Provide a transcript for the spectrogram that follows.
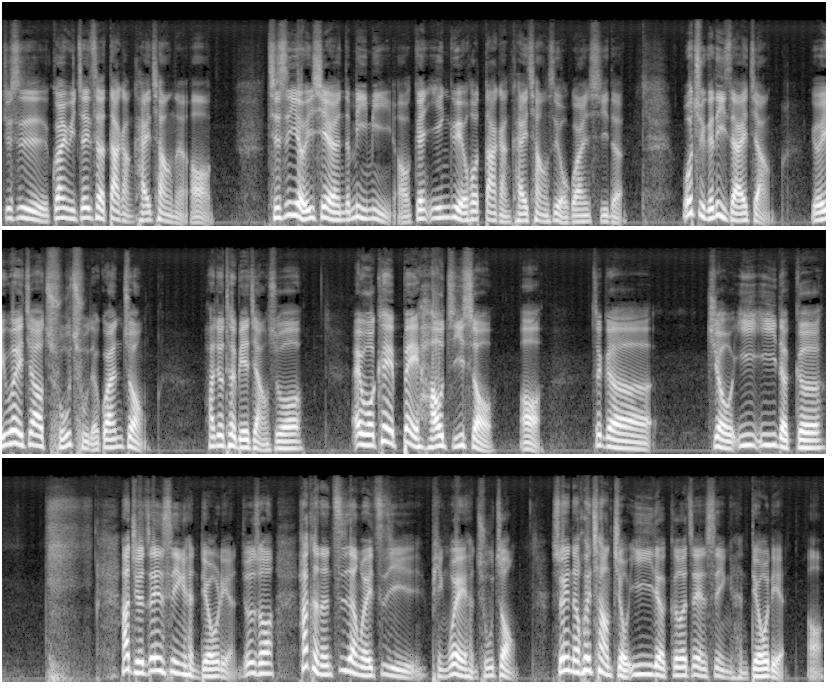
就是关于这一次大港开唱呢，哦，其实也有一些人的秘密哦，跟音乐或大港开唱是有关系的。我举个例子来讲，有一位叫楚楚的观众，他就特别讲说，哎，我可以背好几首哦，这个九一一的歌。他觉得这件事情很丢脸，就是说他可能自认为自己品味很出众，所以呢会唱九一一的歌这件事情很丢脸哦。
